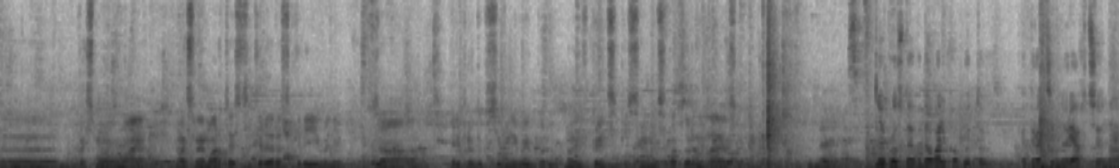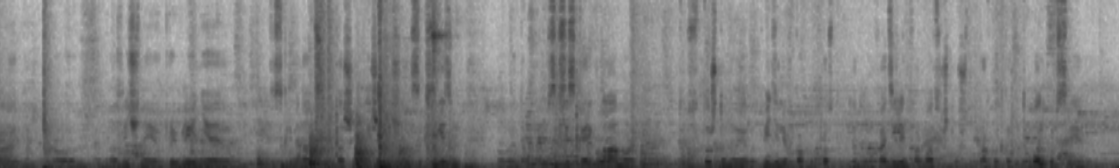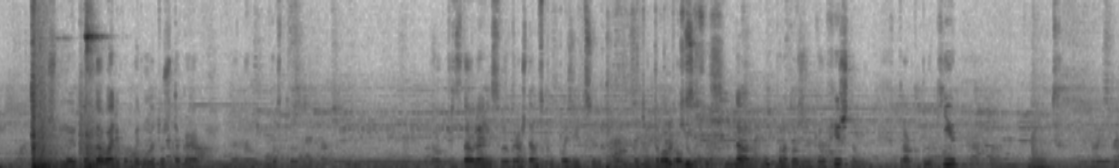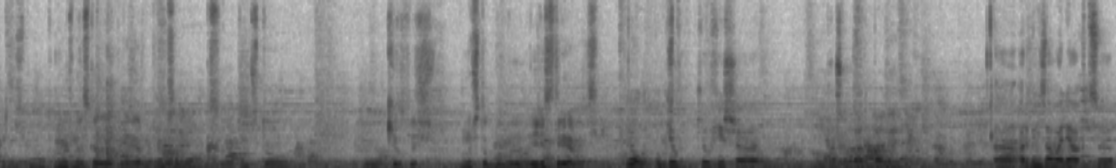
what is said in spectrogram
э, 8 мая, на 8 марта стикеры расклеивали за репродуктивный выбор, ну и, в принципе, с эмансипаторной повесткой. Ну и просто выдавали какую-то оперативную реакцию на э, там, различные проявления дискриминации в отношении женщин, сексизм, э, там, сексистская реклама. То есть то, что мы вот видели, как вот просто находили информацию, что, что проходят какие-то конкурсы, мы продавали какой-то, ну это уже такая, наверное, просто представляли свою гражданскую позицию по каким-то Про вопросам. Да, ну, про тот же Killfish, там, про каблуки. Ну, Нужно рассказать, наверное, прям саму акцию о том, что у Killfish, ну, чтобы иллюстрировать. Ну, у Kill, Killfish э, в прошлом году, по-моему, э, организовали акцию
